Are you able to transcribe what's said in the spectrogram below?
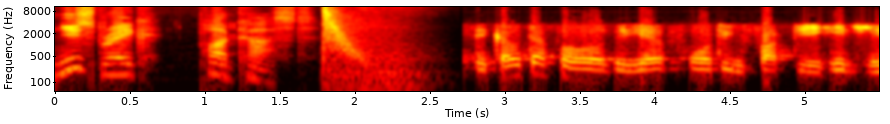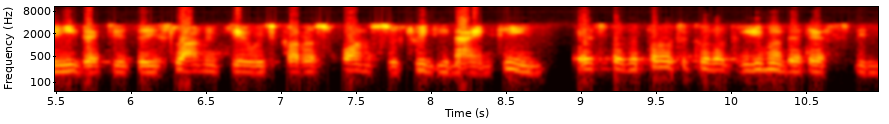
Newsbreak podcast. The quota for the year 1440 Hijri, that is the Islamic year which corresponds to 2019, as per the protocol agreement that has been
